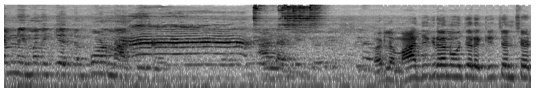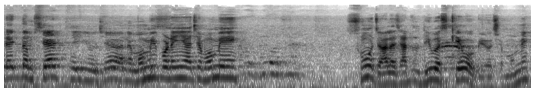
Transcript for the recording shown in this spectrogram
એમ નહીં મને કે તને કોણ મારતું હતું આ લાગે એટલે મા દીકરાનું અત્યારે કિચન સેટ એકદમ સેટ થઈ ગયું છે અને મમ્મી પણ અહીંયા છે. મમ્મી શું ચાલે છે? આજનો દિવસ કેવો ગયો છે મમ્મી?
